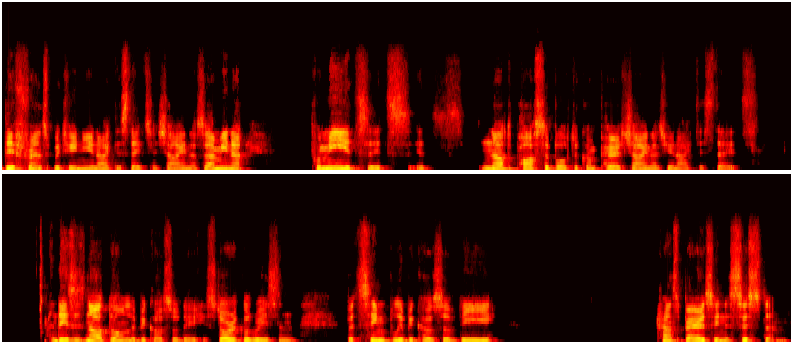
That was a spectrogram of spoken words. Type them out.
difference between the United States and China. So I mean, uh, for me, it's it's it's not possible to compare China to United States, and this is not only because of the historical reason, but simply because of the transparency in the system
